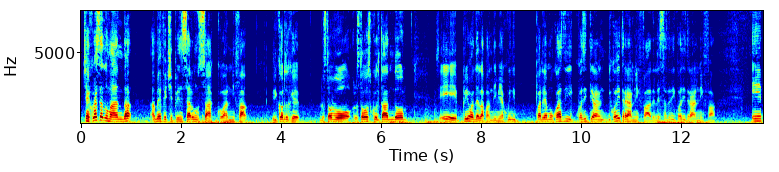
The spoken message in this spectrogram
Cioè questa domanda a me fece pensare un sacco anni fa mi ricordo che lo stavo, lo stavo ascoltando sì, prima della pandemia, quindi parliamo quasi, quasi anni, di quasi tre anni fa, dell'estate di quasi tre anni fa. E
